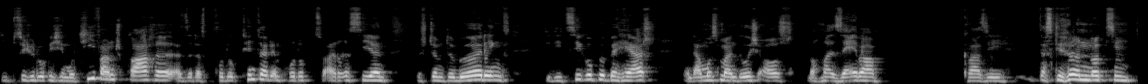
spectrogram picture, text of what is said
die psychologische Motivansprache, also das Produkt hinter dem Produkt zu adressieren, bestimmte Wordings, die die Zielgruppe beherrscht. Und da muss man durchaus nochmal selber quasi das Gehirn nutzen,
